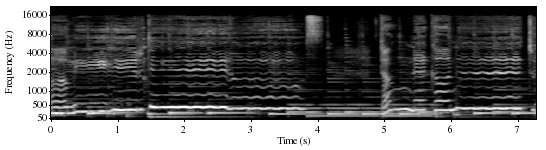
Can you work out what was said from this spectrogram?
Kam ir Dievs, tam nekā netrūkst,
